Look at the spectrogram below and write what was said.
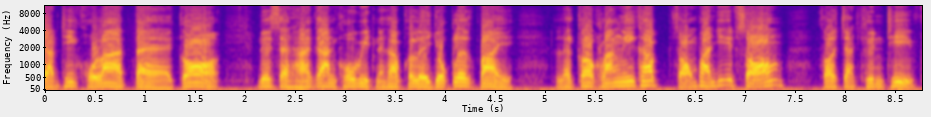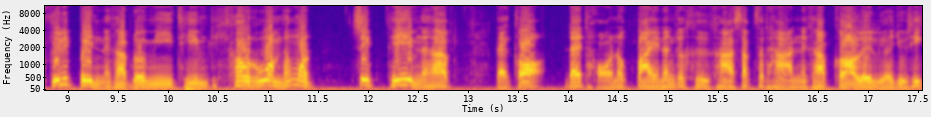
จัดที่โคราชแต่ก็ด้วยสถานการณ์โควิดนะครับก็เลยยกเลิกไป และก็ครั้งนี้ครับ 2022 ก็จัดขึ้นที่ฟิลิปปินส์นะครับ โดยมีทีมที่เข้าร่วมทั้งหมด 10 ทีมนะครับ แต่ก็ได้ถอนออกไปนั่นก็คือคาซัคสถานนะครับ ก็เลยเหลืออยู่ที่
